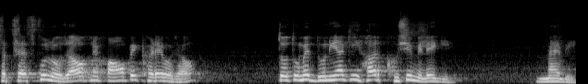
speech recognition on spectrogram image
सक्सेसफुल हो जाओ, अपने पाँव पे खड़े हो जाओ तो तुम्हें दुनिया की हर खुशी मिलेगी। मैं भी।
